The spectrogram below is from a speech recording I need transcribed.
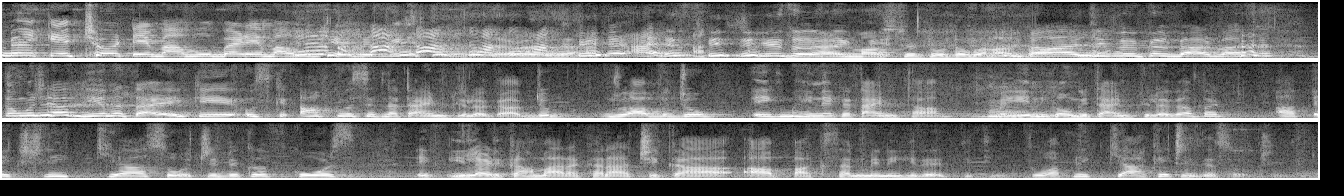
मिलके छोटे मामू बड़े मामू खेलेंगे। ऐसी चीज़ मास्टर टोटो बनाता। हाँ जी बिल्कुल बैंड मास्टर तो मुझे आप ये बताएँ कि उसके आपको बस इतना टाइम क्यों लगा? जो जो आप जो एक महीने का टाइम था मैं ये नहीं कहूँगी टाइम क्यों लगा बट आप एक्चुअली क्या सोच रही? बिकॉज़ ऑफ़ कोर्स एक लड़का हमारा कराची का आप पाकिस्तान में नहीं रहती थी तो आपने क्या क्या चीज़ें सोची? um,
